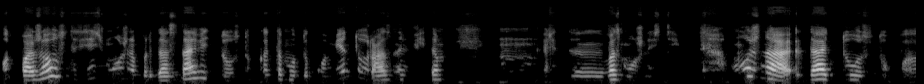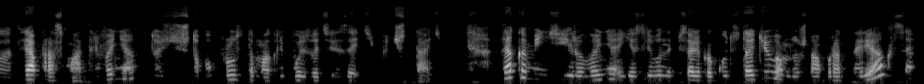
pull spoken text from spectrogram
Вот, пожалуйста, здесь можно предоставить доступ к этому документу разным видам возможностей. Можно дать доступ э, для просматривания, то есть чтобы просто могли пользователи зайти почитать. Для комментирования, если вы написали какую-то статью, вам нужна обратная реакция,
